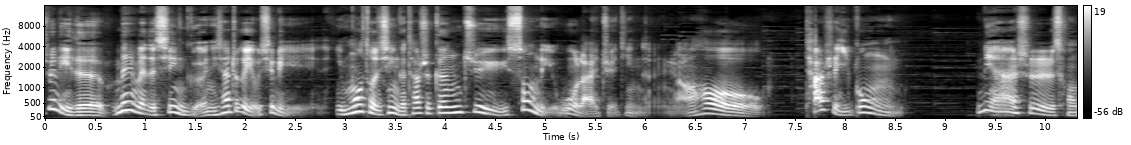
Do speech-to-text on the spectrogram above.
这里的妹妹的性格，你像这个游戏里 Immortal 的性格，它是根据送礼物来决定的。然后它是一共恋爱是从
